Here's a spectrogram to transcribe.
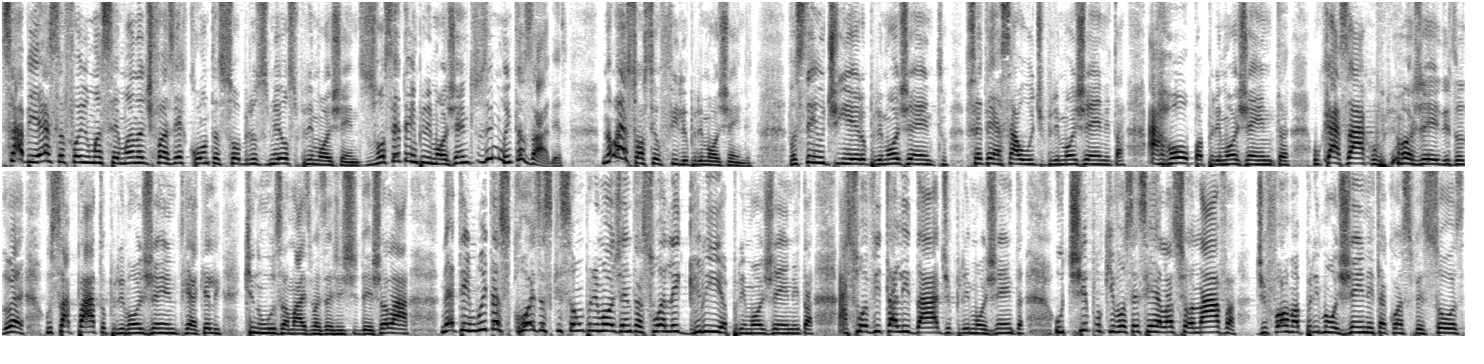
Sabe, essa foi uma semana de fazer contas sobre os meus primogênitos. Você tem primogênitos em muitas áreas. Não é só seu filho primogênito. Você tem o dinheiro primogênito, você tem a saúde primogênita, a roupa primogênita, o casaco primogênito, não é? O sapato primogênito, que é aquele que não usa mais, mas a gente deixa lá. Né? Tem muitas coisas que são primogênitas. A sua alegria primogênita, a sua vitalidade primogênita, o tipo que você se relacionava de forma primogênita com as pessoas,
